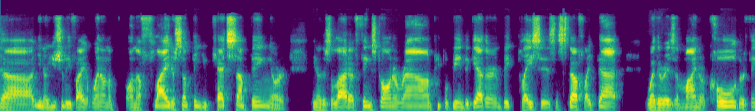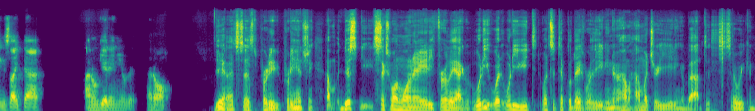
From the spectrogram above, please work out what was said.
uh, you know, usually if I went on a on a flight or something, you catch something, or you know, there's a lot of things going around, people being together in big places and stuff like that. Whether it's a minor cold or things like that, I don't get any of it at all. Yeah, that's that's pretty pretty interesting. Um, just six one one eighty fairly accurate. What do you what what do you eat? What's a typical day's worth of eating? You know, how how much are you eating about, just so we can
